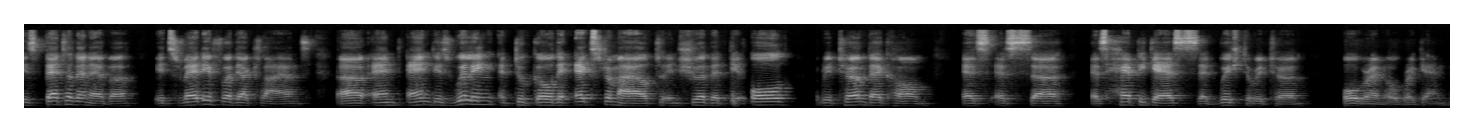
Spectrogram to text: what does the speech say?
is better than ever. It's ready for their clients uh, and, and is willing to go the extra mile to ensure that they all return back home as as uh, as happy guests that wish to return over and over again.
